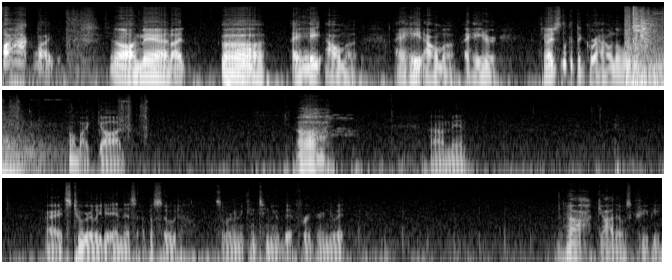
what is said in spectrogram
Fuck my... Oh man, I... Ugh. I hate Alma. I hate Alma. I hate her. Can I just look at the ground the whole time? Oh my god. Ah. Ah, man. Alright, it's too early to end this episode, so we're going to continue a bit further into it. Ah, god, that was creepy.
